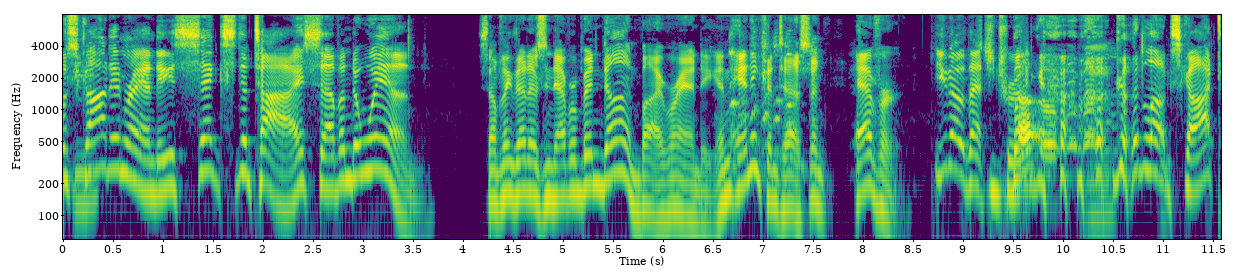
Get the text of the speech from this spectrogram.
Mm-hmm. Scott and Randy, six to tie, seven to win. Something that has never been done by Randy and any contestant ever. You know that's true. But uh-huh. good luck, Scott.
